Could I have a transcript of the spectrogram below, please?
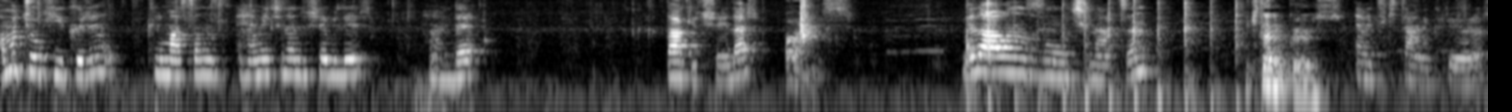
ama çok iyi kırın. Kırmazsanız hem içine düşebilir hem de daha kötü şeyler olabilir. Ve lavanızın içine atın. İki tane mi koyuyoruz? Evet iki tane kırıyoruz.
